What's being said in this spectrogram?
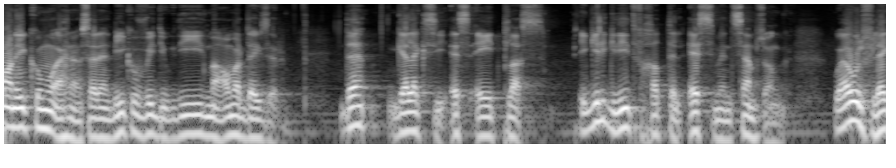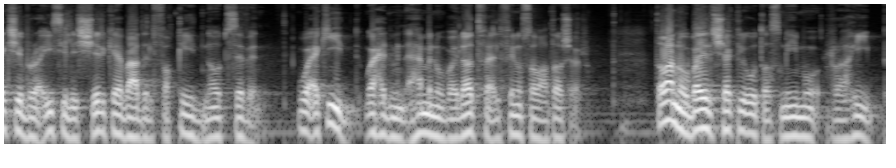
عليكم واهلا وسهلا بيكم في فيديو جديد مع عمر دايزر. ده Galaxy S 8 Plus الجيل الجديد في خط ال S من سامسونج وأول flagship رئيسي للشركة بعد الفقيد Note 7 وأكيد واحد من أهم الموبايلات في 2017 طبعا الموبايل شكله وتصميمه رهيب.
